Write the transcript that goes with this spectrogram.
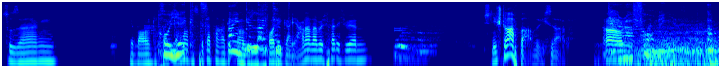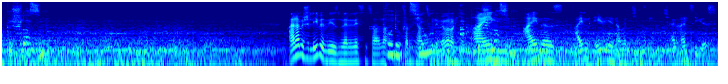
zu sagen, wir bauen doch Projekt das Wetterparadigma, bevor die. Guyana damit fertig werden. Ist nicht strafbar, würde ich sagen. Ähm, Terraforming. Abgeschlossen. Einheimische Lebewesen werden in den nächsten 20 20 Jahren Produktion zunehmen. Wir haben noch nicht ein, eines, ein Alien haben wir nicht gesehen, nicht ein einziges.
